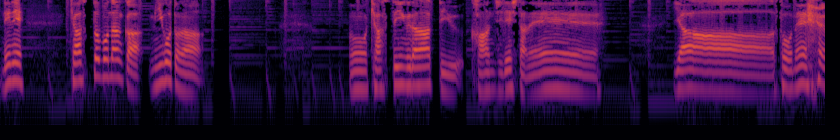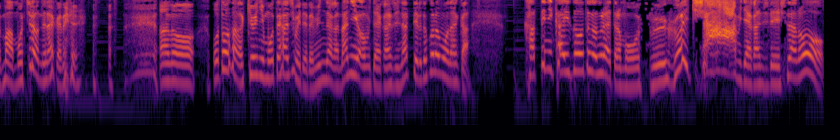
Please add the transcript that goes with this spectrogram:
でね、キャストもなんか見事なう、キャスティングだなっていう感じでしたね。いやー、そうね。まあもちろんね、なんかね あの、お父さんが急にモテ始めてね、みんなが何よみたいな感じになってるところもなんか、勝手に改造とかぐらいだったらもうすごいキシャーみたいな感じでしたのを、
